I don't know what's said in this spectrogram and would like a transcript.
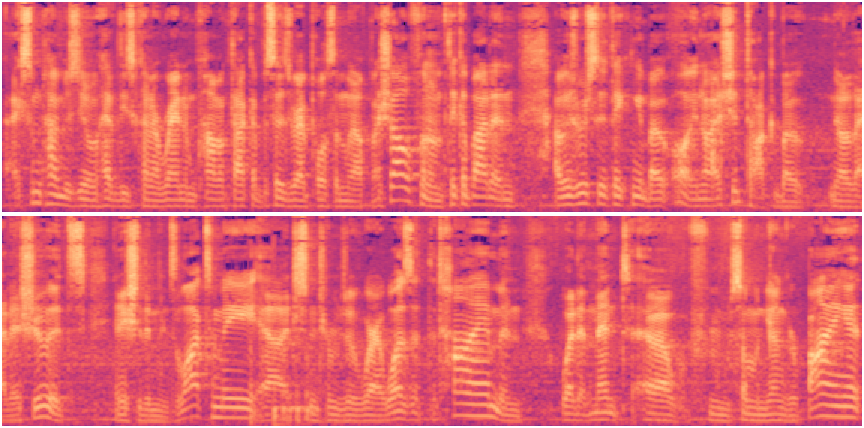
I sometimes, you know, have these kind of random comic talk episodes where I pull something off my shelf and I'm think about it. And I was recently thinking about, oh, you know, I should talk about, you know, that issue. It's an issue that means a lot to me, uh, just in terms of where I was at the time and what it meant uh, from someone younger buying it.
